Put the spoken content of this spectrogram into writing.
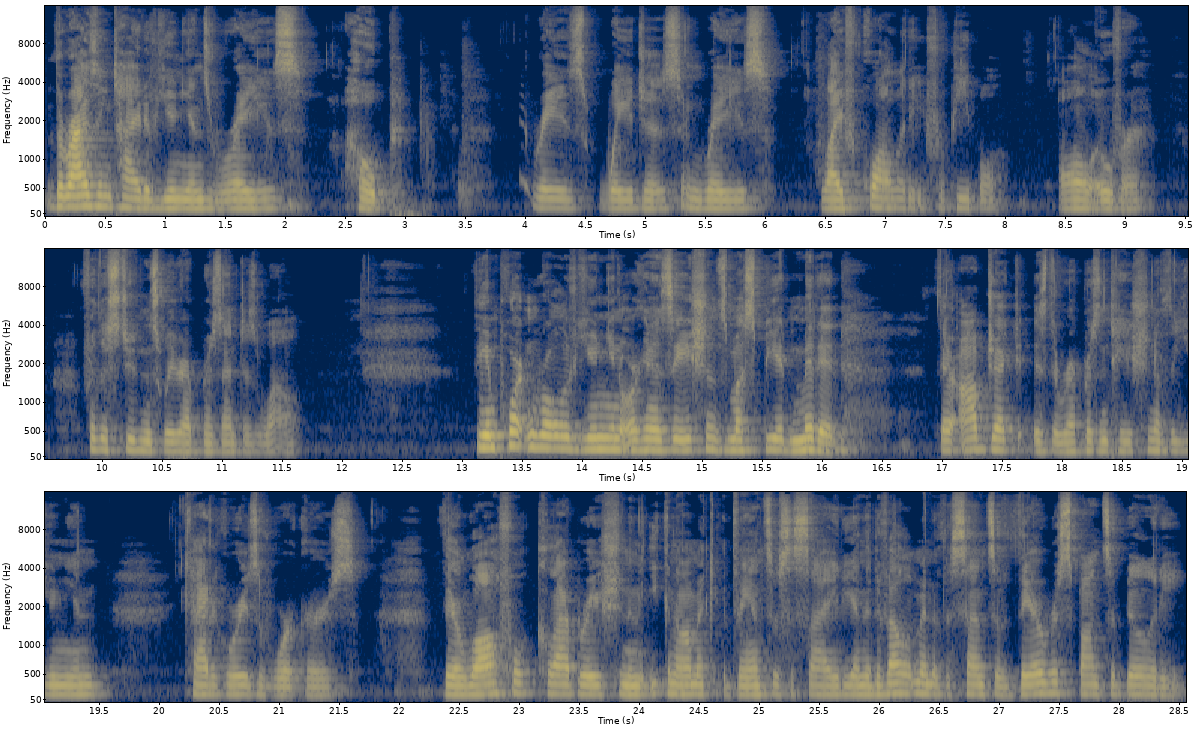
The rising tide of unions raise hope, raise wages, and raise life quality for people all over, for the students we represent as well. The important role of union organizations must be admitted. Their object is the representation of the union categories of workers their lawful collaboration in the economic advance of society, and the development of the sense of their responsibility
